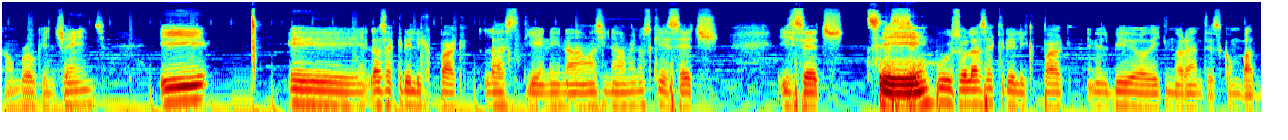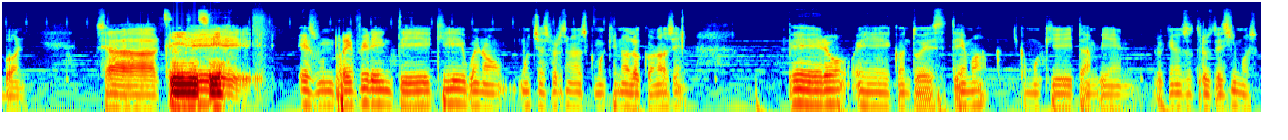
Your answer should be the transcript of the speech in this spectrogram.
con Broken Chains. Y eh, las Acrylic Pack las tiene nada más y nada menos que Sech. Y Sech se Sí. puso las Acrylic Pack en el video de Ignorantes con Bad Bunny. O sea, creo sí, que es un referente que, bueno, muchas personas como que no lo conocen. Pero eh, con todo este tema, como que también lo que nosotros decimos,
